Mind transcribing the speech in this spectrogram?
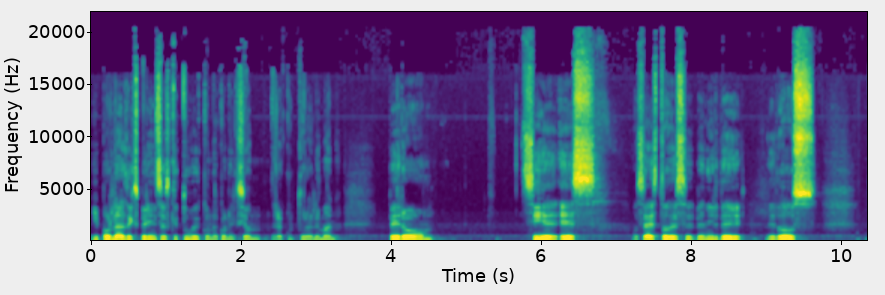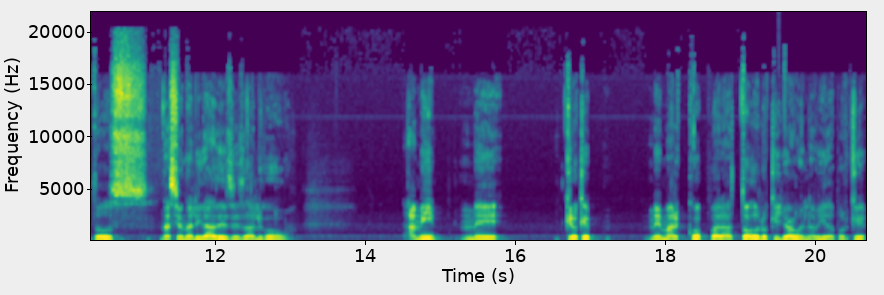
y por las experiencias que tuve con la conexión de la cultura alemana. Pero sí, e, es, o sea, esto de venir de, dos, dos nacionalidades es algo, a mí me, creo que me marcó para todo lo que yo hago en la vida, porque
